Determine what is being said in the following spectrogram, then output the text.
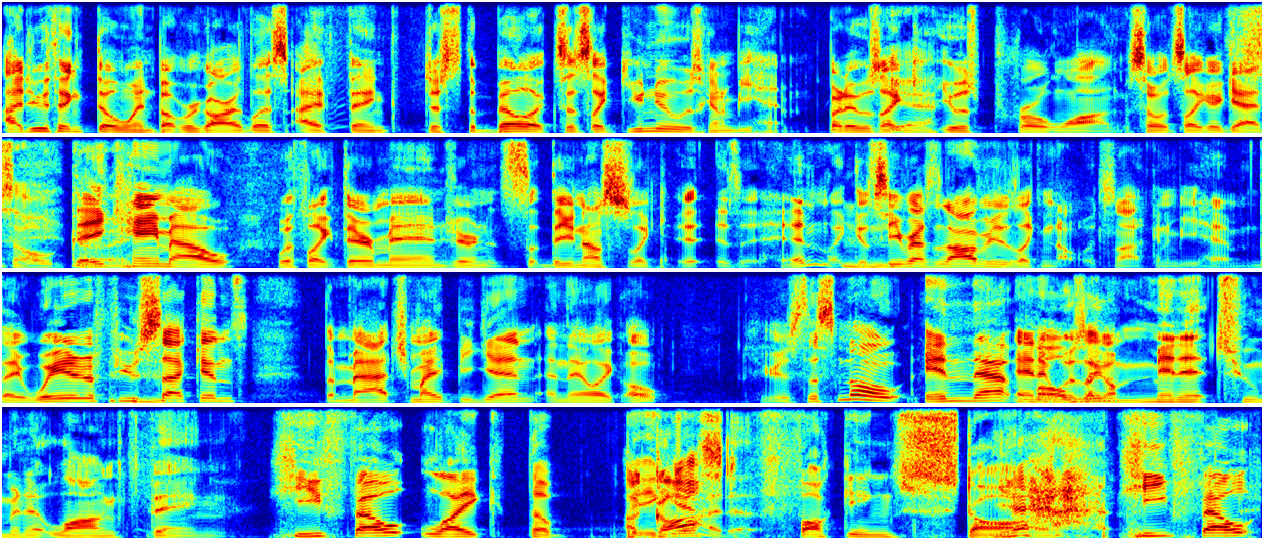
I do think they'll win. But regardless, I think just the Billix. It's like you knew it was going to be him, but it was like Yeah. it was prolonged. So it's like again, So they came out with like their manager, and it's, the announcer's like, "Is it him? Like Mm-hmm. is he wrestling?" Obviously, like no, it's not going to be him. They waited a few seconds. The match might begin, and they're like, "Oh." Here's this note In that and it was like a minute, two minute long thing. He felt like the biggest god. fucking star. Yeah. He felt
